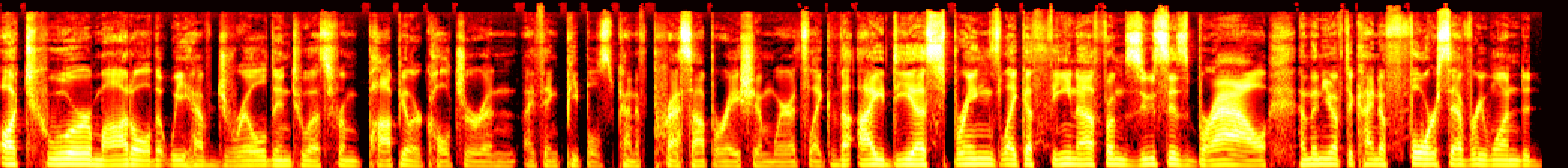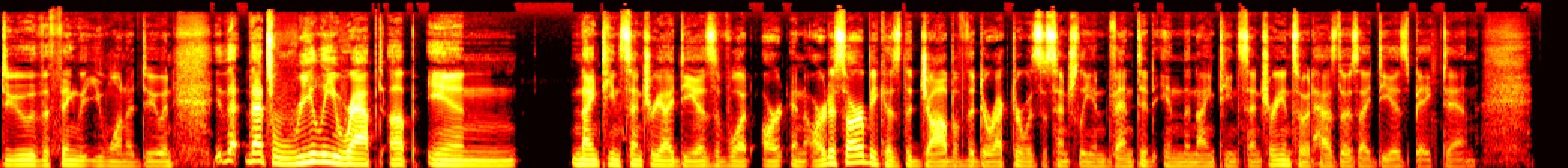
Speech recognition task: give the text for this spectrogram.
auteur model that we have drilled into us from popular culture and I think people's kind of press operation where it's like the idea springs like Athena from Zeus's brow and then you have to kind of force everyone to do the thing that you want to do and that, that's really wrapped up in 19th century ideas of what art and artists are because the job of the director was essentially invented in the 19th century. And so it has those ideas baked in.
